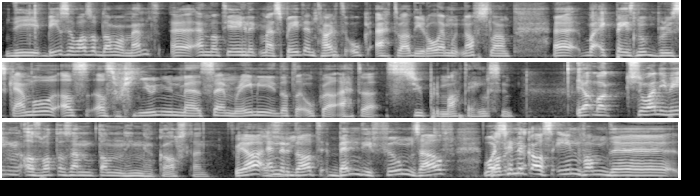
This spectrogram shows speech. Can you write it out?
die bezig was op dat moment. en dat hij eigenlijk met spijt in het hart ook echt wel die rol heeft moeten afslaan. Maar ik pees ook Bruce Campbell als, als reunion met Sam Raimi, dat dat ook wel echt wel super machtig ging zijn. Ja, maar ik zou wel niet weten als wat dat ze hem dan ging gecast hebben. Ja, Als inderdaad. Ben die film zelf. Waarschijnlijk als een van de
